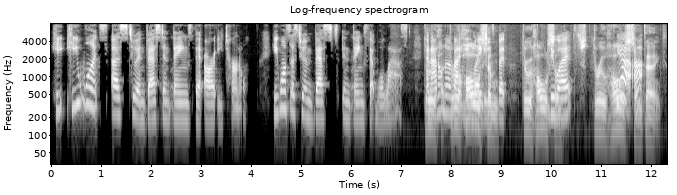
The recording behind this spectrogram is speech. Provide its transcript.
he he wants us to invest in things that are eternal. He wants us to invest in things that will last. Through, and I don't know about you ladies, but through wholesome what? through wholesome I- things.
